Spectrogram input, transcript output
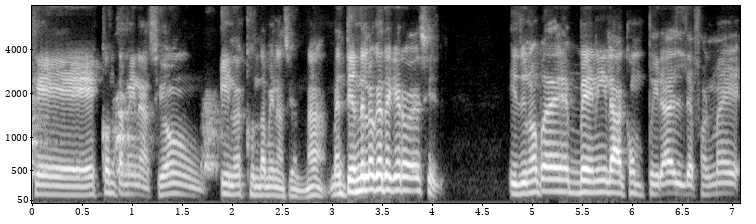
que es contaminación y no es contaminación nada. ¿Me entiendes lo que te quiero decir? Y tú no puedes venir a conspirar de forma e-,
